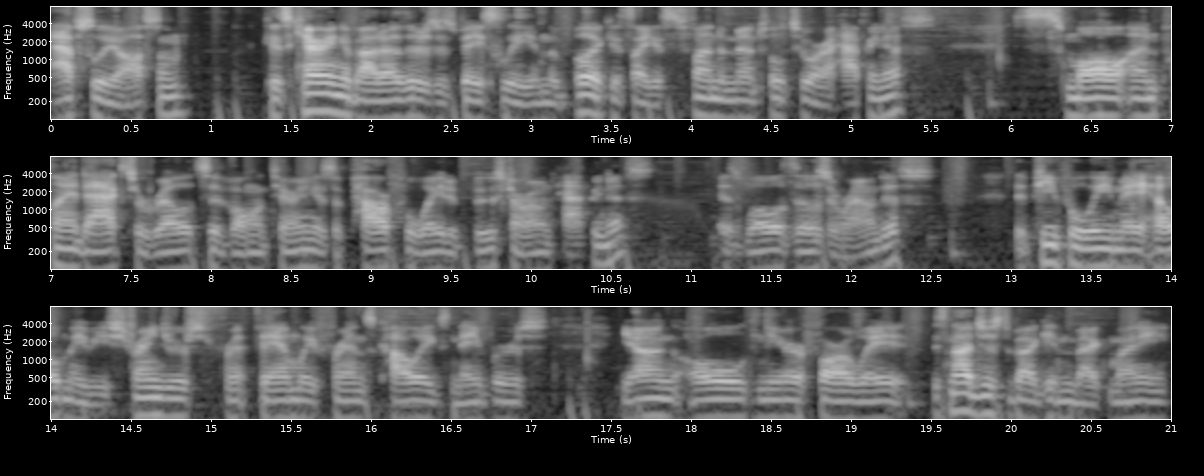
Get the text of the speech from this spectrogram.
absolutely awesome. Because caring about others is basically in the book, it's like it's fundamental to our happiness. Small, unplanned acts or relative volunteering is a powerful way to boost our own happiness as well as those around us. The people we may help may be strangers, fr- family, friends, colleagues, neighbors, young, old, near, far away. It's not just about giving back money.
